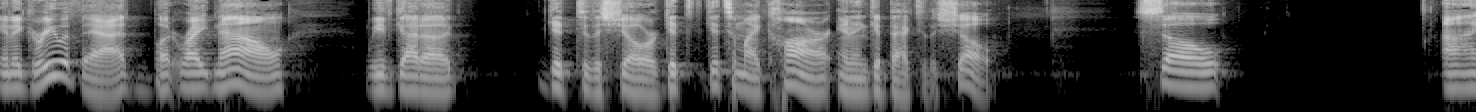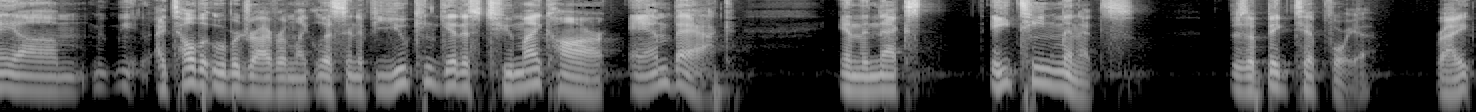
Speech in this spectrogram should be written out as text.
and agree with that. But right now, we've got to get to the show or get get to my car and then get back to the show. So I um I tell the Uber driver I'm like, "Listen, if you can get us to my car and back in the next 18 minutes, there's a big tip for you." Right?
